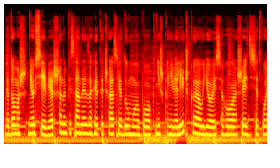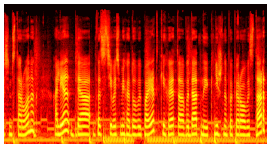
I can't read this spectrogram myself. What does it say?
Вядома ж, не ўсе вершы напісаныя за гэты час, я думаю, бо кніжка невялічкая, у ёй сяго 68 старонак, але для 28гадовай паэткі гэта выдатны кніжна-папяровы старт.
